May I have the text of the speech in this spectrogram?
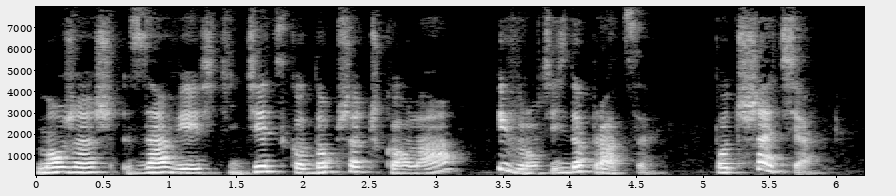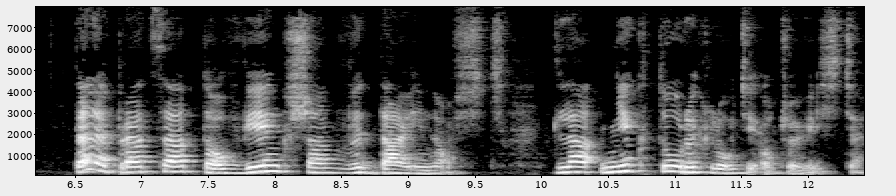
możesz zawieźć dziecko do przedszkola i wrócić do pracy. Po trzecie, telepraca to większa wydajność. Dla niektórych ludzi oczywiście.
